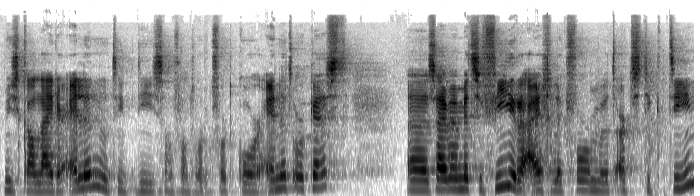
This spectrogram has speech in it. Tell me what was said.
muzikaalleider Ellen, want die, die is dan verantwoordelijk voor het koor en het orkest. Zijn wij met z'n vieren eigenlijk vormen we het artistieke team.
